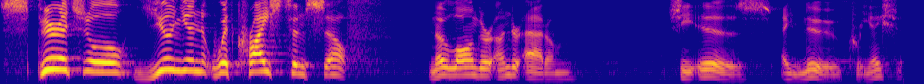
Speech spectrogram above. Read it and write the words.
spiritual union with Christ Himself. no longer under Adam. She is a new creation.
